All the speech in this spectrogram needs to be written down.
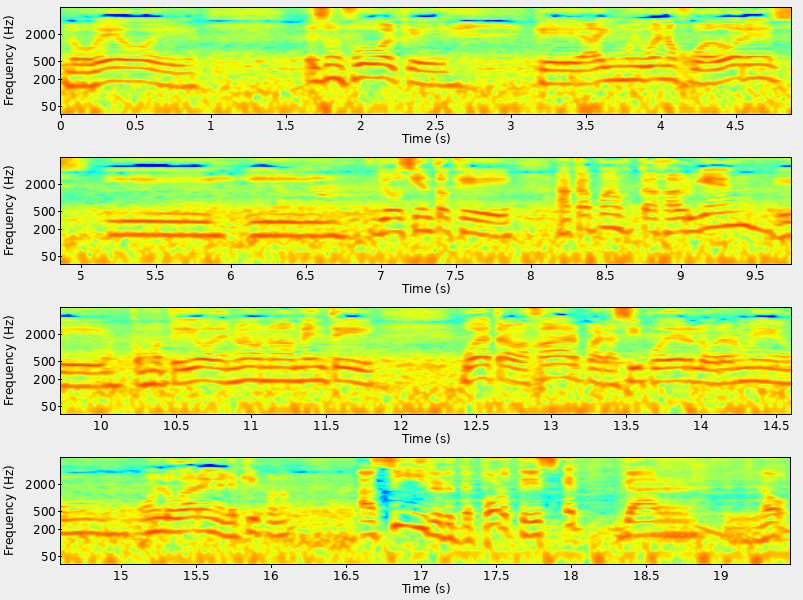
lo veo, es un fútbol que, que hay muy buenos jugadores y, y yo siento que acá pueden encajar bien. eh, como te digo de nuevo, nuevamente voy a trabajar para así poder lograrme un, un lugar en el equipo, ¿no? Asir Deportes, Edgar Flores.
